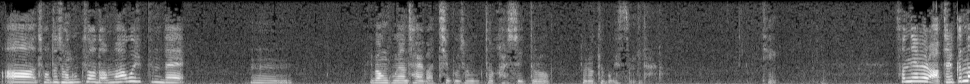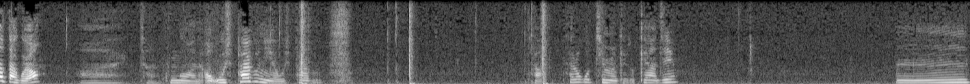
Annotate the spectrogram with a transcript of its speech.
아, 저도 전국 투어 너무 하고 싶은데, 음, 이번 공연 잘 마치고 전국 투어 갈 수 있도록 노력해보겠습니다. 파이팅. 선예매로 앞자리 끝났다고요? 아, 참, 궁금하네. 어, 58분이에요, 58분. 자, 새로 고침을 계속 해야지. 음,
